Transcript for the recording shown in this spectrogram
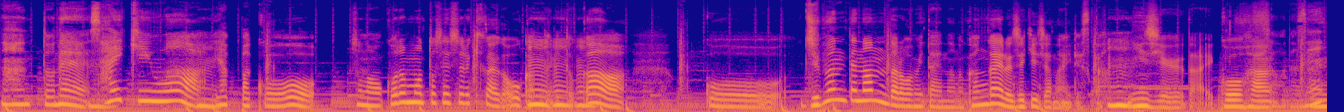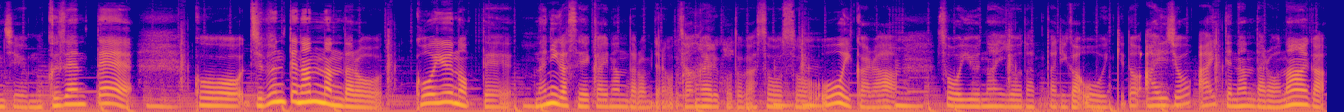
なんとね、うん。最近はうん。やっぱこうその子供と接する機会が多かったりとか、こう自分ってなんだろうみたいなの考える時期じゃないですか、うん。20代後半、ね。30目前ってこう自分って何なんだろうこういうのってうん。何が正解なんだろうみたいなこと考えることがそうそう多いから、うん。そういう内容だったりが多いけど愛情？愛ってなんだろうなが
